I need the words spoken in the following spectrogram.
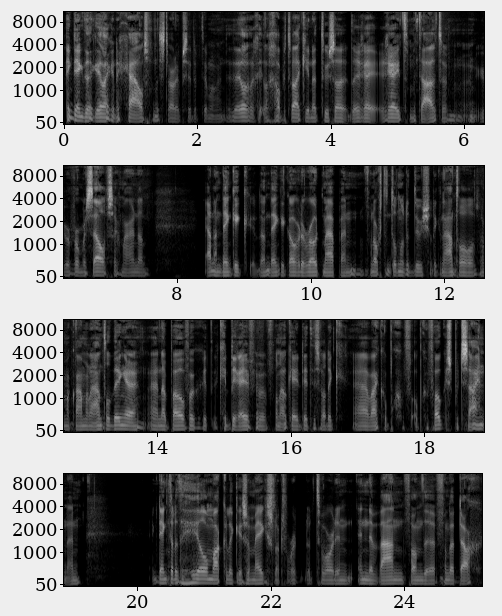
Ik denk dat ik heel erg in de chaos van de start-up zit op dit moment. Heel, heel grappig, terwijl ik hier naartoe reed met de auto, een uur voor mezelf, zeg maar. En dan ja, dan denk ik, dan denk ik over de roadmap. En vanochtend onder de douche had ik een aantal, zeg maar, kwamen een aantal dingen uh, naar boven gedreven. Van oké, dit is wat ik, uh, waar ik op, op gefocust moet zijn. En ik denk dat het heel makkelijk is om meegeslokt te worden in, in de waan van de, van de dag.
